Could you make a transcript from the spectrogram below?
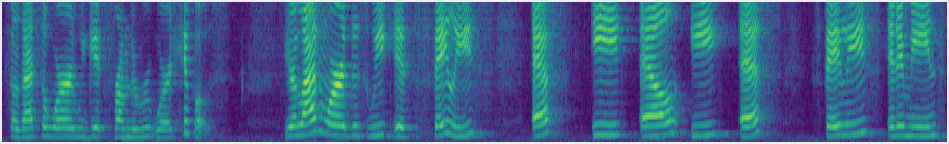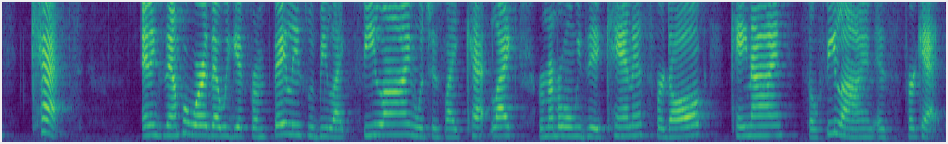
So that's a word we get from the root word hippos. Your Latin word this week is feles, F E L E S, feles, and it means cat. An example word that we get from feles would be like feline, which is like cat like. Remember when we did canis for dog, canine? So feline is for cat.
